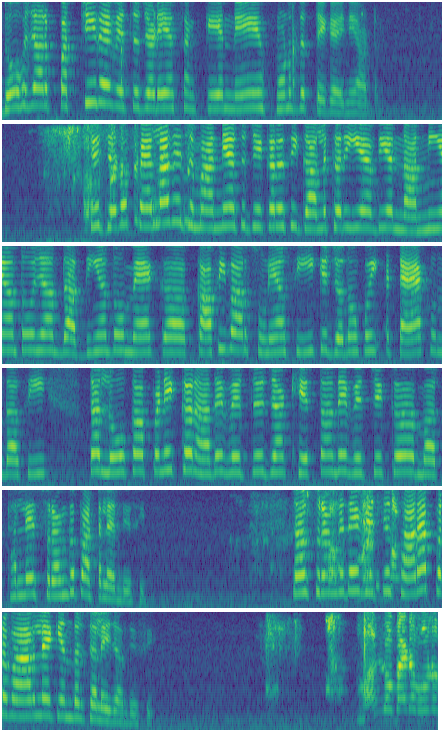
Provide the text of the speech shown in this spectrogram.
2025 ਦੇ ਵਿੱਚ ਜਿਹੜੇ ਸੰਕੇਤ ਨੇ ਹੁਣ ਦਿੱਤੇ ਗਏ ਨੇ ਆਰਡਰ। ਤੇ ਜਦੋਂ ਪਹਿਲਾਂ ਦੇ ਜ਼ਮਾਨਿਆਂ 'ਚ ਜੇਕਰ ਅਸੀਂ ਗੱਲ ਕਰੀਏ ਆਪਦੀਆਂ ਨਾਨੀਆਂ ਤੋਂ ਜਾਂ ਦਾਦੀਆਂ ਤੋਂ ਮੈਂ ਕਾਫੀ ਵਾਰ ਸੁਣਿਆ ਸੀ ਕਿ ਜਦੋਂ ਕੋਈ ਅਟੈਕ ਹੁੰਦਾ ਸੀ ਤਾਂ ਲੋਕ ਆਪਣੇ ਘਰਾਂ ਦੇ ਵਿੱਚ ਜਾਂ ਖੇਤਾਂ ਦੇ ਵਿੱਚ ਇੱਕ ਥੱਲੇ ਸੁਰੰਗ ਪੱਟ ਲੈਂਦੇ ਸੀ। ਤਾਂ ਸੁਰੰਗ ਦੇ ਵਿੱਚ ਸਾਰਾ ਪਰਿਵਾਰ ਲੈ ਕੇ ਅੰਦਰ ਚਲੇ ਜਾਂਦੇ ਸੀ। ਮੰਨ ਲਓ ਮੈਡਮ ਹੁਣ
